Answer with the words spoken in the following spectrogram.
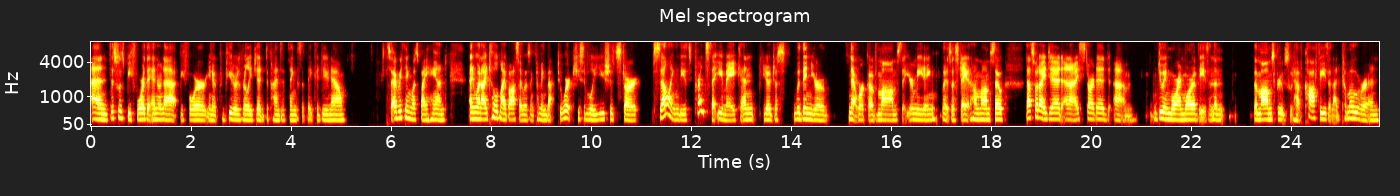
And this was before the internet, before, you know, computers really did the kinds of things that they could do now. So everything was by hand. And when I told my boss I wasn't coming back to work, she said, well, you should start selling these prints that you make and you know just within your network of moms that you're meeting as a stay-at-home mom. So that's what I did, and I started um, doing more and more of these. And then the moms groups would have coffees, and I'd come over and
